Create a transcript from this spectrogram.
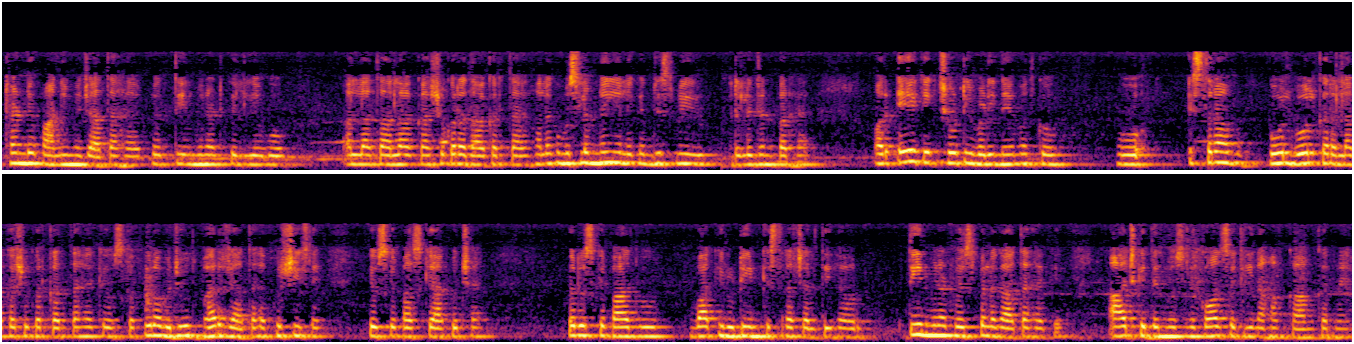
ٹھنڈے پانی میں جاتا ہے، پھر تین منٹ کے لیے وہ اللہ تعالی کا شکر ادا کرتا ہے۔ حالانکہ مسلم نہیں ہے، لیکن جس بھی ریلیجن پر ہے۔ اور ایک ایک چھوٹی بڑی نعمت کو وہ اس طرح بول بول کر اللہ کا شکر کرتا ہے کہ اس کا پورا وجود بھر جاتا ہے خوشی سے کہ اس کے پاس کیا کچھ ہے۔ پھر اس کے بعد وہ باقی روٹین کس طرح چلتی ہے اور تین منٹ وہ اس پہ لگاتا ہے کہ آج کے دن میں اس میں کون سے تین اہم کام کر رہے ہیں؟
